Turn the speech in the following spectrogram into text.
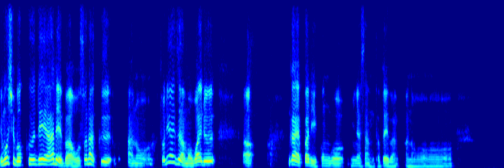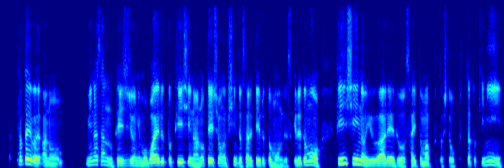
でもし僕であれば、おそらくあの、とりあえずはモバイルあがやっぱり今後、皆さん、例えば、あの例えばあの皆さんのページ上にモバイルと PC のアノテーションがきちんとされていると思うんですけれども、PC の URL をサイトマップとして送ったときに、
